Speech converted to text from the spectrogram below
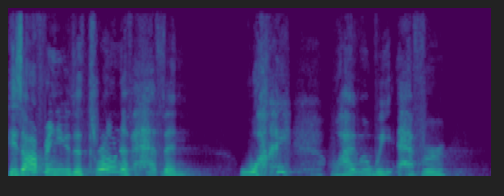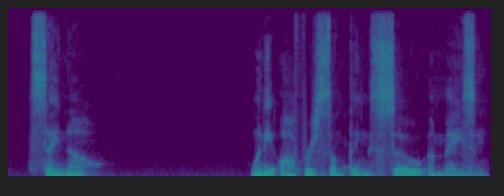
He's offering you the throne of heaven. Why, why would we ever say no when He offers something so amazing?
